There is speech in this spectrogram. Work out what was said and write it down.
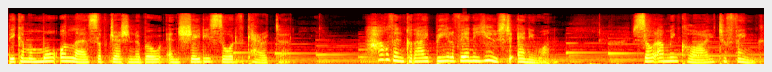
become a more or less objectionable and shady sort of character. How then could I be of any use to anyone? So I'm inclined to think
